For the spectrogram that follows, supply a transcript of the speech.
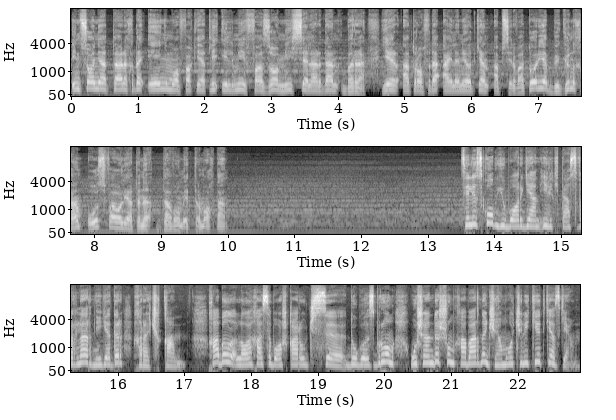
Insoniyat tarixida eng muvaffaqiyatli ilmiy fazo missiyalaridan biri. Yer atrofida aylanayotgan observatoriya bugun ham o'z faoliyatini davom ettirmoqda. Teleskop yuborgan ilk tasvirlar negadir xira chiqqan. Habl loyihasi boshqaruvchisi duglas brum o'shanda shum xabarni jamoatchilikka yetkazgan.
